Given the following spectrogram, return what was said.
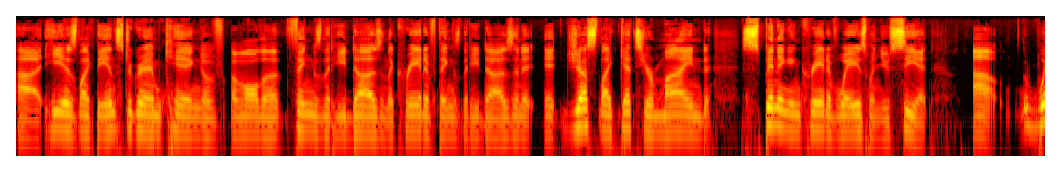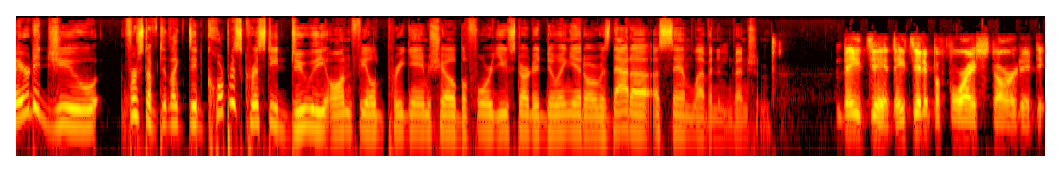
Uh, he is like the Instagram king of, of all the things that he does and the creative things that he does, and it, it just like gets your mind spinning in creative ways when you see it. Uh, where did you first off, did like did Corpus Christi do the on-field pregame show before you started doing it, or was that a, a Sam Levitt invention? They did. They did it before I started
